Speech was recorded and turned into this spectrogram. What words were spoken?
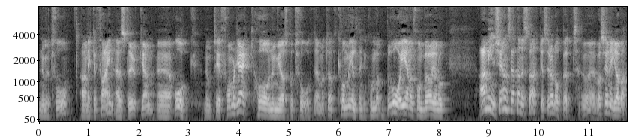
Nummer 2, Annika Fine är struken. Eh, och nummer 3, Former Jack har numera på 2. Och därmed tror jag att Carl Milton kan komma bra igenom från början. Och, ja, min känsla är att han är starkast i det här loppet. Eh, vad säger ni grabbar?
